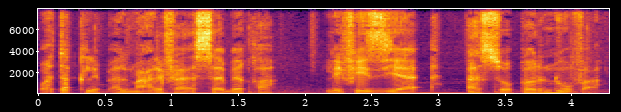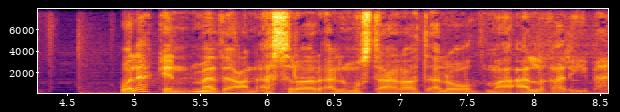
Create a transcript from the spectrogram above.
وتقلب المعرفة السابقة لفيزياء السوبر نوفا ولكن ماذا عن أسرار المستعرات العظمى الغريبة؟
